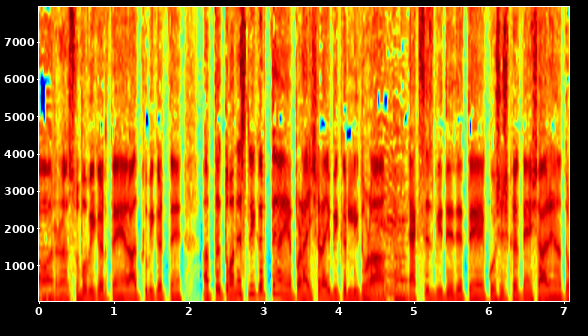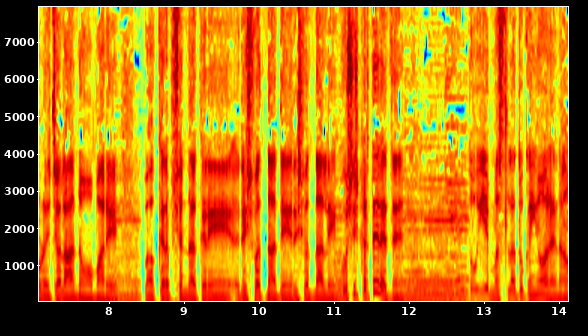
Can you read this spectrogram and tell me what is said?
और सुबह भी करते हैं, रात को भी करते हैं। अब तक तो ऑनेस्टली करते आए हैं। पढ़ाई शढ़ाई भी कर ली, थोड़ा टैक्सेस भी दे देते हैं। कोशिश करते हैं इशारे ना तोड़े, चालान ना हो हमारे करप्शन ना करें, रिश्वत ना दें, रिश्वत ना लें। कोशिश करते रहते हैं। तो ये मसला तो कहीं और है ना।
